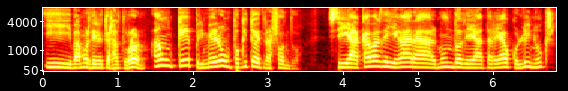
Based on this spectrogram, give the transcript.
Y vamos directos al turrón, aunque primero un poquito de trasfondo. Si acabas de llegar al mundo de atareado con Linux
